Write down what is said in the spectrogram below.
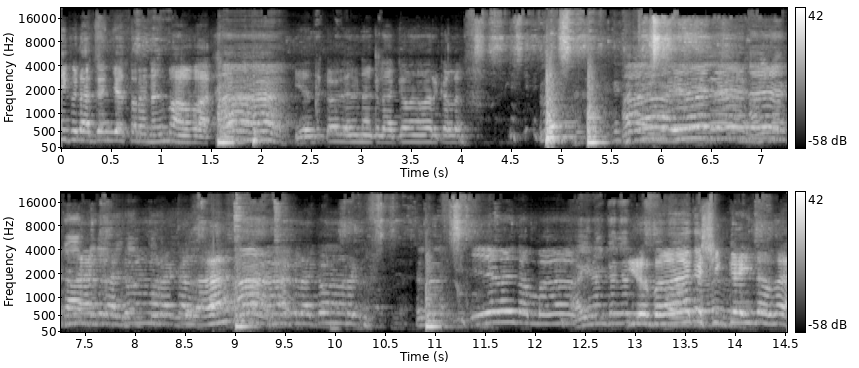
నీకు లగ్గం చేస్తానన్నది మా అవ్వ. ఎందుకో కానీ నాకు లగ్గం అనే వరకల్లా. నాకు లగ్గం అనే వరకల్లా? నాకు లగ్గం అనే వరకల్లా. ఏమైందమ్మా? బాగా సిగ్గైందవ్వా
